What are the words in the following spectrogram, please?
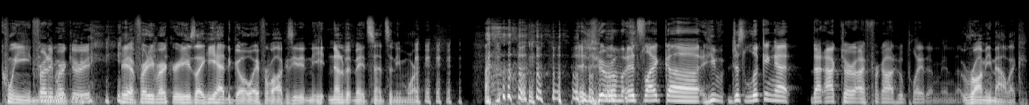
Queen, Freddie. Mercury. yeah, Freddie Mercury. He's like he had to go away for a while because he didn't. Eat, none of it made sense anymore. It's like uh, he just looking at that actor. I forgot who played him in the. Rami Malek.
